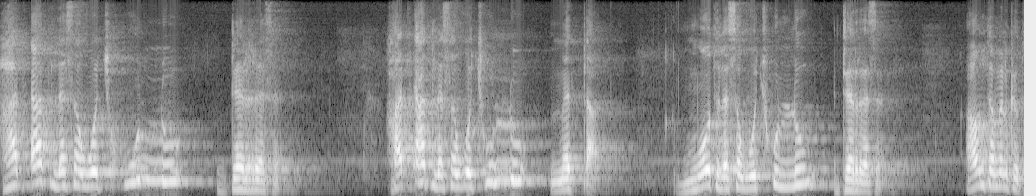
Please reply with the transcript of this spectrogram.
ኃጢአት ለሰዎች ሁሉ ደረሰ። ኃጢአት ለሰዎች ሁሉ መጣ። ሞት ለሰዎች ሁሉ ደረሰ። አሁን ተመልከቱ፣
